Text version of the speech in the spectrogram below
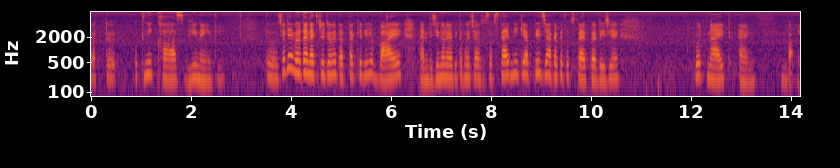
बट उतनी खास भी नहीं थी। तो चलिए मिलते हैं नेक्स्ट वीडियो में। तब तक के लिए बाय एंड जिन्होंने अभी तक मेरे चैनल को सब्सक्राइब नहीं किया प्लीज़ जा करके सब्सक्राइब कर लीजिए। गुड नाइट एंड बाय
